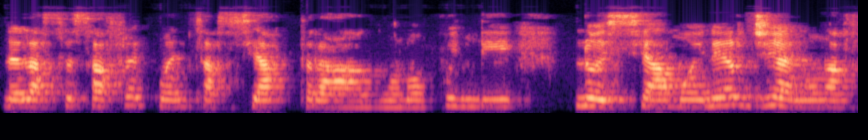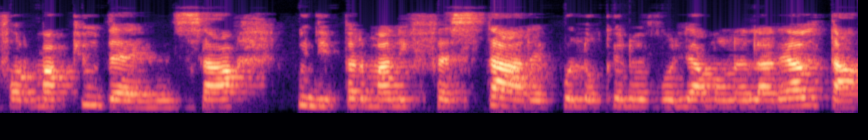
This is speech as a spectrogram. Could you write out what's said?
nella stessa frequenza si attraggono, quindi noi siamo energia in una forma più densa, quindi per manifestare quello che noi vogliamo nella realtà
